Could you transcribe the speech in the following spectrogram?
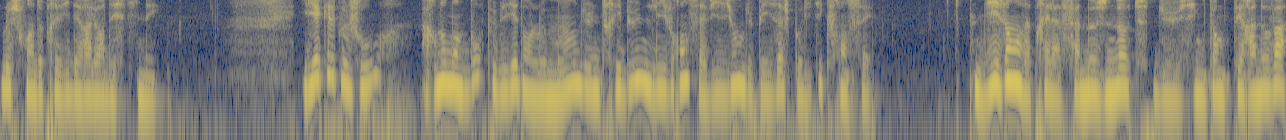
le soin de présider à leur destinée. Il y a quelques jours, Arnaud Montebourg publiait dans Le Monde une tribune livrant sa vision du paysage politique français. Dix ans après la fameuse note du think tank Terra Nova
